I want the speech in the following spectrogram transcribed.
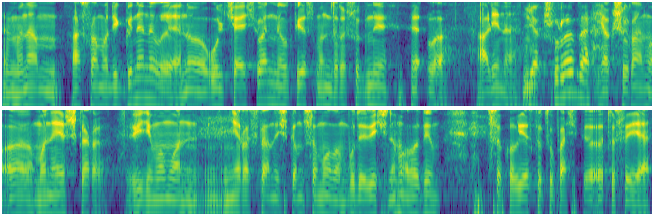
Нам асламадик гынанылы, но ульчайш ван нылпиос мандыра шудны этла. Алина. Якшура да? Якшурам, а, мона эшкара. Видимо, он не расстанусь комсомолом, буду вечно молодым. Сокол я тут упаська, это я.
